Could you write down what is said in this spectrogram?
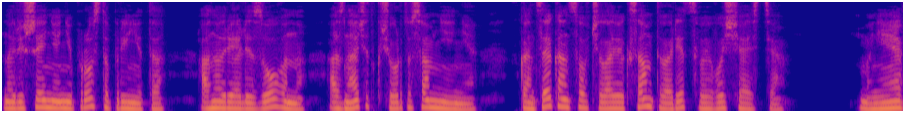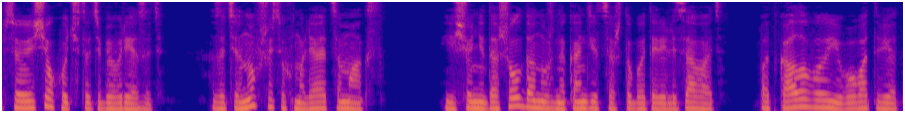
но решение не просто принято, оно реализовано, а значит, к черту сомнения. В конце концов, человек сам творец своего счастья. «Мне все еще хочется тебе врезать», — затянувшись, ухмыляется Макс. Еще не дошел до нужной кондиции, чтобы это реализовать. Подкалываю его в ответ.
